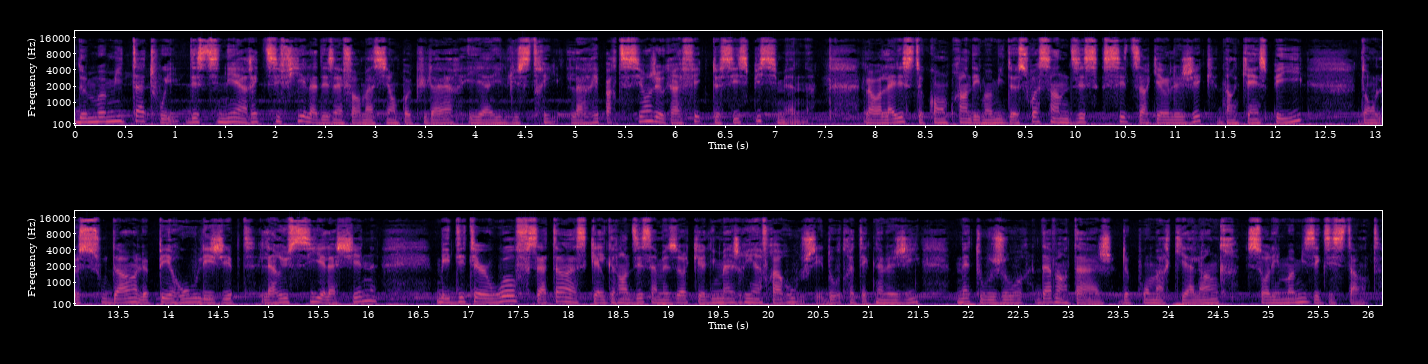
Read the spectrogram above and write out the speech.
de momies tatouées destinées à rectifier la désinformation populaire et à illustrer la répartition géographique de ces spécimens. Alors, la liste comprend des momies de 70 sites archéologiques dans 15 pays, dont le Soudan, le Pérou, l'Égypte, la Russie et la Chine. Mais Dieter Wolf s'attend à ce qu'elle grandisse à mesure que l'imagerie infrarouge et d'autres technologies mettent au jour davantage de peaux marquées à l'encre sur les momies existantes.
